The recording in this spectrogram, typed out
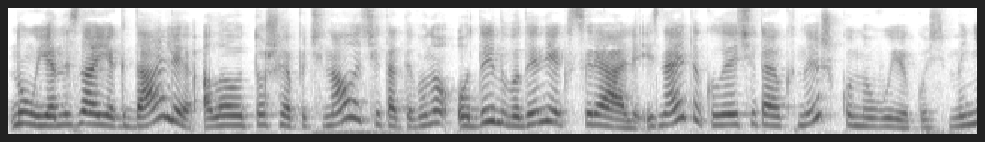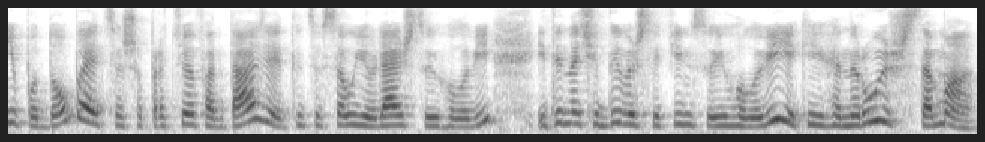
Ну, я не знаю, як далі, але от то, що я починала читати, воно один в один, як в серіалі. І знаєте, коли я читаю книжку нову якусь, мені подобається, що працює фантазія, ти це все уявляєш в своїй голові, і ти наче дивишся фільм в своїй голові, який генеруєш сама.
